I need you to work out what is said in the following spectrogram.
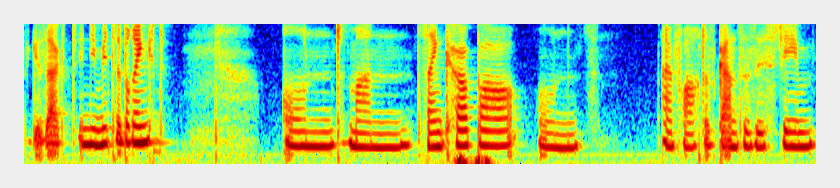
wie gesagt, in die Mitte bringt und man seinen Körper und einfach das ganze System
